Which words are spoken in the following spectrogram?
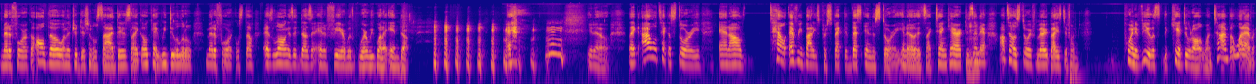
metaphorical. Although on the traditional side, there's like, okay, we do a little metaphorical stuff as long as it doesn't interfere with where we want to end up. you know, like I will take a story and I'll tell everybody's perspective that's in the story. You know, it's like 10 characters mm-hmm. in there. I'll tell a story from everybody's different point of view. It's, they can't do it all at one time, but whatever.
